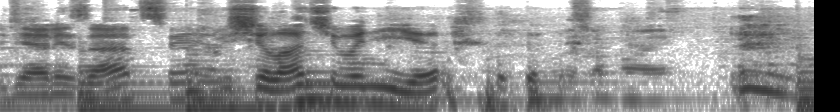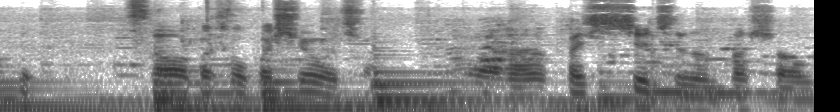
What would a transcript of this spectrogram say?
Идеализация. выщелачивание. Боже мой. Снова пошел по щелочу. А, по щечинам пошел.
